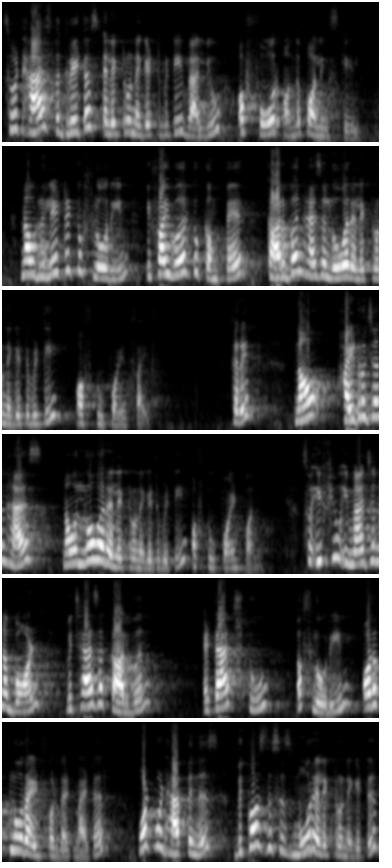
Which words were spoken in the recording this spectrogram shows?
So it has the greatest electronegativity value of 4 on the Pauling scale. Now related to fluorine if I were to compare carbon has a lower electronegativity of 2.5 correct. Now hydrogen has now a lower electronegativity of 2.1. So if you imagine a bond which has a carbon attached to a fluorine or a chloride for that matter what would happen is because this is more electronegative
